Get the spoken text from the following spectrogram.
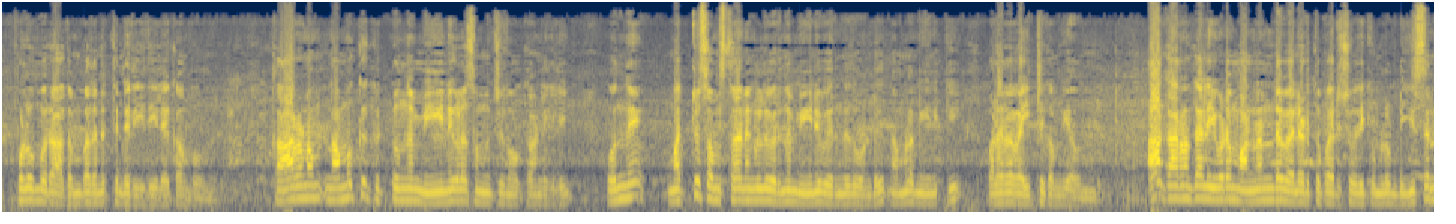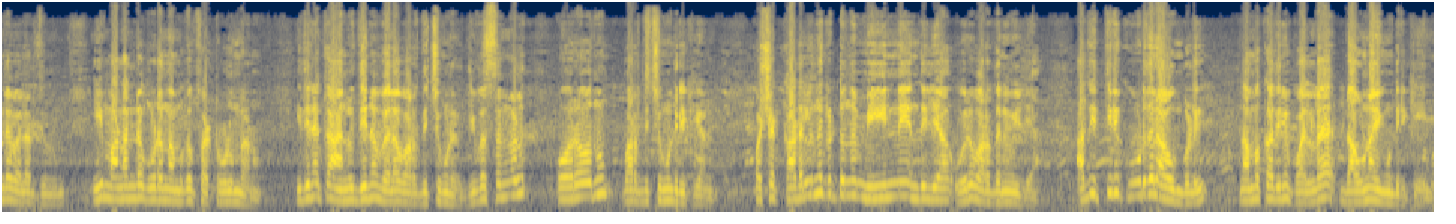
എപ്പോഴും ഒരു അധംപതനത്തിന്റെ രീതിയിലേക്കാണ് പോകുന്നത്. കാരണം നമുക്ക് കിട്ടുന്ന മീനുകളെ സംബന്ധിച്ച് നോക്കുകയാണെങ്കിൽ ഒന്ന് മറ്റു സംസ്ഥാനങ്ങളിൽ വരുന്ന മീന് വരുന്നത് കൊണ്ട് നമ്മളെ മീനിക്ക് വളരെ റേറ്റ് കമ്മിയാവുന്നുണ്ട്. ആ കാരണത്താൽ ഇവിടെ മണ്ണന്റെ വില എടുത്ത് പരിശോധിക്കുമ്പോഴും ഡീസലിന്റെ വില എടുത്തും ഈ മണ്ണന്റെ കൂടെ നമുക്ക് പെട്രോളും വേണം. ഇതിനൊക്കെ അനുദിനം വില വർദ്ധിച്ചുകൊണ്ടിരിക്കും ദിവസങ്ങൾ ഓരോന്നും വർദ്ധിച്ചുകൊണ്ടിരിക്കുകയാണ് പക്ഷെ കടലിൽ നിന്ന് കിട്ടുന്ന മീനിന് എന്തില്ല? ഒരു വർധനവില്ല അത് ഇത്തിരി കൂടുതലാവുമ്പോൾ നമുക്കതിന് വളരെ ഡൗൺ ആയിക്കൊണ്ടിരിക്കുകയാണ്.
